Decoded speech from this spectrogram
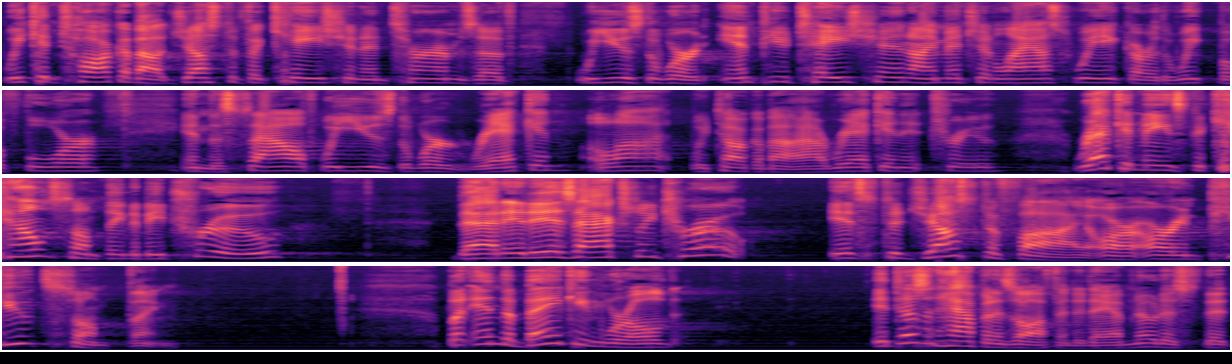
We can talk about justification in terms of, we use the word imputation, I mentioned last week or the week before. In the South, we use the word reckon a lot. We talk about, I reckon it true. Reckon means to count something to be true, that it is actually true. It's to justify or, or impute something. But in the banking world, it doesn't happen as often today. I've noticed that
